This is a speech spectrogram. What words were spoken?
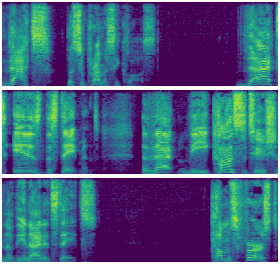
That's the supremacy clause. That is the statement that the Constitution of the United States comes first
